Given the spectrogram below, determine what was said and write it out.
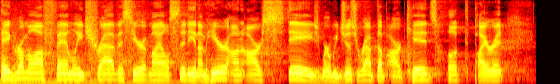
Hey, Grumloff family, Travis here at Miles City, and I'm here on our stage where we just wrapped up our Kids Hooked Pirate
